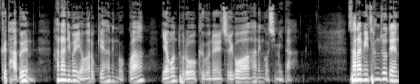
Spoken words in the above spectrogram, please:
그 답은 하나님을 영화롭게 하는 것과 영원토록 그분을 즐거워하는 것입니다. 사람이 창조된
